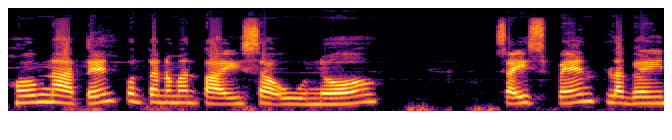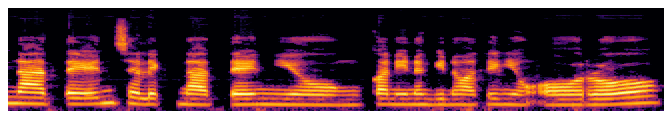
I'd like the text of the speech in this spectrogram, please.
Home natin, punta naman tayo sa uno. Sa spent, lagay natin, select natin yung kaninang ginawa natin yung oro.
